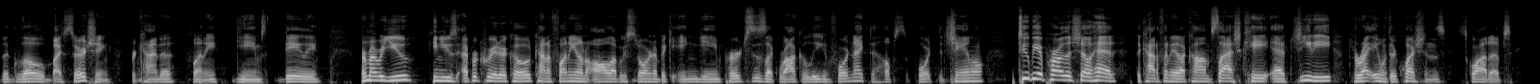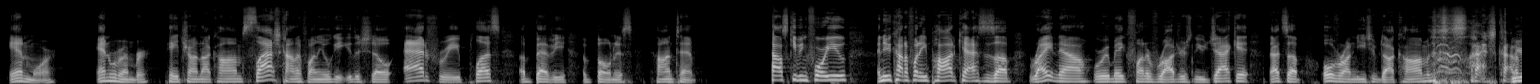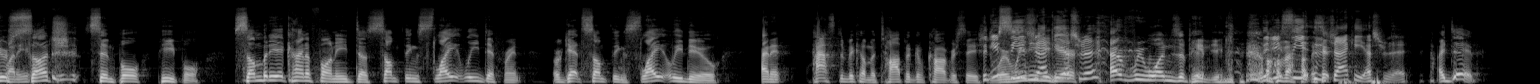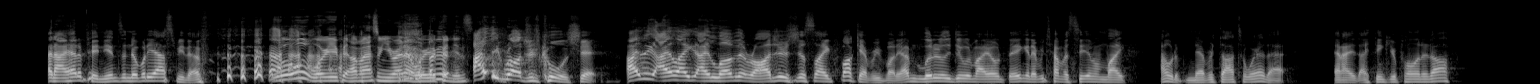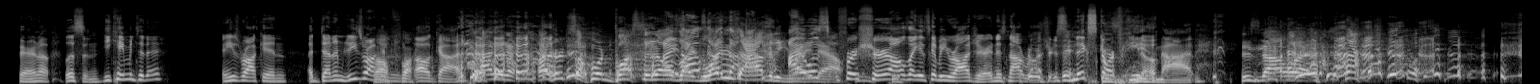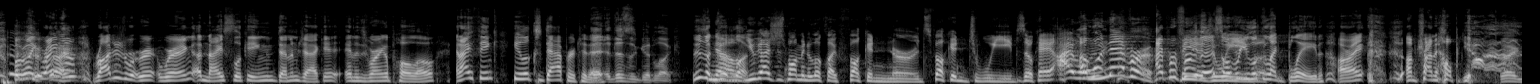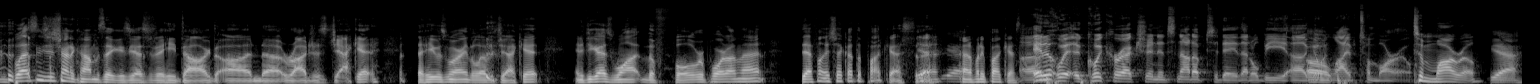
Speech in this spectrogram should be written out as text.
the globe by searching for Kinda Funny Games Daily. Remember, you can use Epic Creator Code, kind of funny, on all Epic Store and Epic in-game purchases like Rocket League and Fortnite to help support the channel. To be a part of the show, head to kindoffunny.com slash KFGD to write in with your questions, squad ups, and more. And remember, patreon.com slash kindoffunny will get you the show ad-free, plus a bevy of bonus content. Housekeeping for you. A new kind of funny podcast is up right now where we make fun of Roger's new jacket. That's up over on youtube.com slash kind We of are funny. such simple people. Somebody at Kind of Funny does something slightly different or gets something slightly new, and it has to become a topic of conversation. Did you where see we his need to jacket hear yesterday? Everyone's opinion. Did you see his it. jacket yesterday? I did. And I had opinions, and nobody asked me them. Whoa, your, I'm asking you right now. What are your I mean, opinions? I think Roger's cool as shit. I think I like I love that Roger's just like fuck everybody. I'm literally doing my own thing, and every time I see him, I'm like, I would have never thought to wear that. And I, I think you're pulling it off. Fair enough. Listen, he came in today and he's rocking a denim. He's rocking. Oh, fuck. Oh, God. I. I heard someone busting. I was like, what is I- happening I right was now? for sure. I was like, it's gonna be Roger, and it's not Roger. It's Nick. Scarpino. He's not. He's not. But like right, now, Roger's we- wearing a nice looking denim jacket and is wearing a polo, and I think he looks dapper today. This is a good look. This is a no, good look. you guys just want me to look like fucking nerds, fucking dweebs, okay? I will I would- never. I prefer be a this over you looking like Blade. All right, I'm trying to help you. Like Blessing's just trying to compensate because yesterday he dogged on uh, Roger's jacket that he was wearing, the leather jacket. And if you guys want the full report on that, definitely check out the podcast today. Yeah. Kind of funny podcast. Uh, And it- qui- a quick correction: it's not up today. That'll be uh, going Oh. live tomorrow. Tomorrow. yeah.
